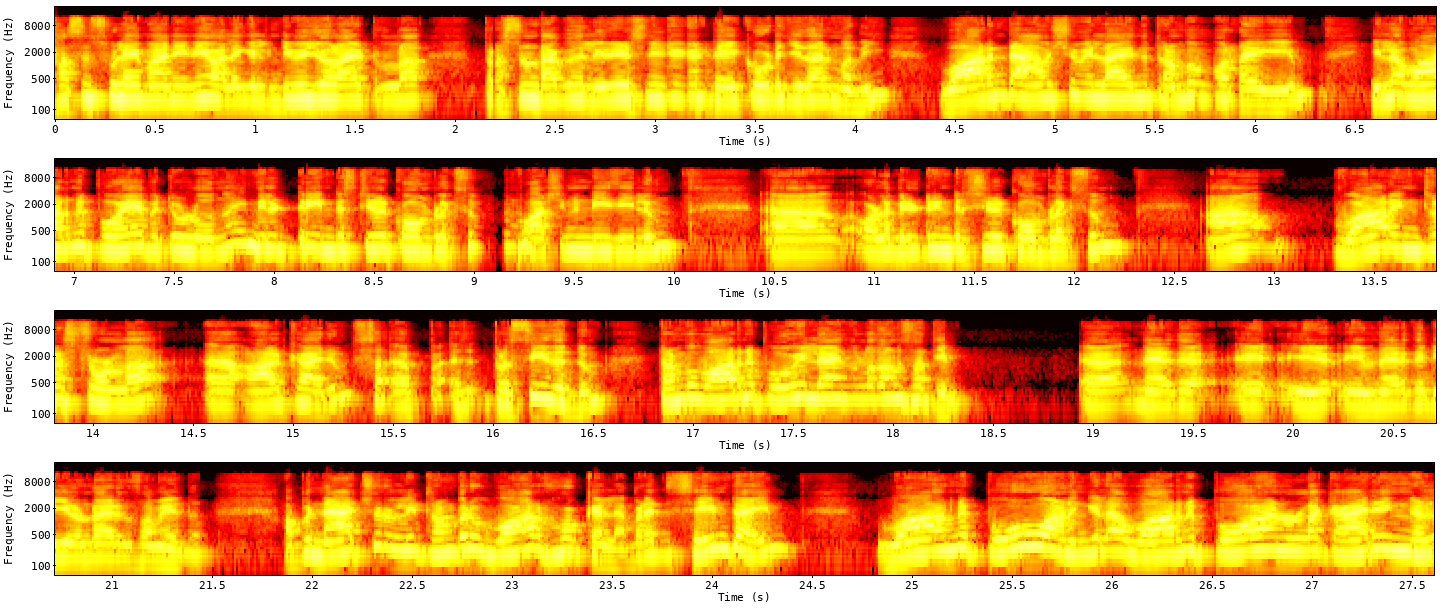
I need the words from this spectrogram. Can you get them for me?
ഹസൻ സുലൈമാനിനെയോ അല്ലെങ്കിൽ ഇൻഡിവിജ്വൽ ആയിട്ടുള്ള പ്രശ്നം ഉണ്ടാക്കുന്ന ലീഡേഴ്സിനെയോ ടേക്ക് ഔട്ട് ചെയ്താൽ മതി. വാറിന്റെ ആവശ്യമില്ല എന്ന് ട്രംപ് പറയുകയും ഇല്ല വാറിന് പോയേ പറ്റുള്ളൂ എന്ന് മിലിറ്ററി ഇൻഡസ്ട്രിയൽ കോംപ്ലക്സും വാഷിംഗ്ടൺ ഡി സിയിലും ഉള്ള മിലിറ്ററി ഇൻഡസ്ട്രിയൽ കോംപ്ലക്സും ആ വാർ ഇൻട്രസ്റ്റ് ഉള്ള ആൾക്കാരും പ്രസ് ചെയ്തിട്ടും ട്രംപ് വാറിന് പോയില്ല എന്നുള്ളതാണ് സത്യം. നേരത്തെ നേരത്തെ ഡീൽ ഉണ്ടായിരുന്ന സമയത്ത്. അപ്പൊ നാച്ചുറലി ട്രംപ് ഒരു war ഹോക്കല്ല but at the same time വാറിന് പോവുകയാണെങ്കിൽ ആ വാറിന് പോകാനുള്ള കാര്യങ്ങൾ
